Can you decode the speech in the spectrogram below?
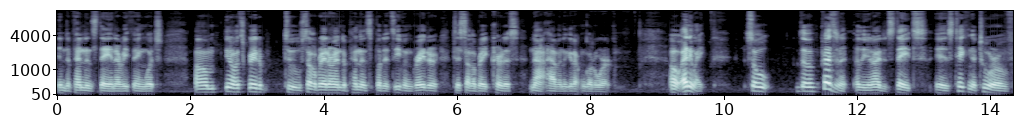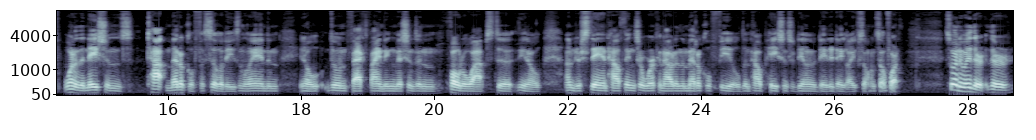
Independence Day and everything, which, um, you know, it's great to celebrate our independence, but it's even greater to celebrate Curtis not having to get up and go to work. Oh, anyway, so the President of the United States is taking a tour of one of the nation's top medical facilities in the land and you know doing fact finding missions and photo ops to you know understand how things are working out in the medical field and how patients are dealing with day to day life so on and so forth. So anyway they're they're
